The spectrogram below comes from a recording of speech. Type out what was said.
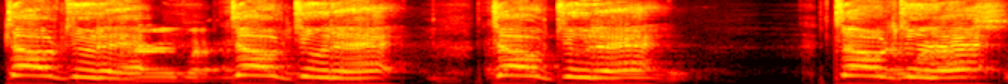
Don't do that. Don't do that. Don't do that. Don't do that.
